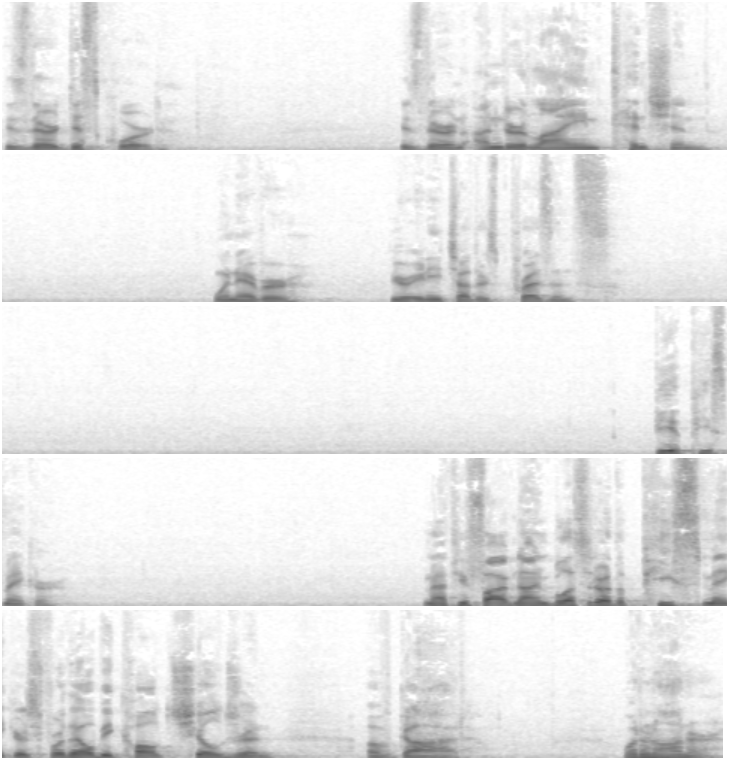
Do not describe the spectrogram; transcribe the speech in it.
Is there discord? Is there an underlying tension whenever you're in each other's presence? Be a peacemaker. Matthew 5 9, blessed are the peacemakers, for they'll be called children of God. What an honor.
